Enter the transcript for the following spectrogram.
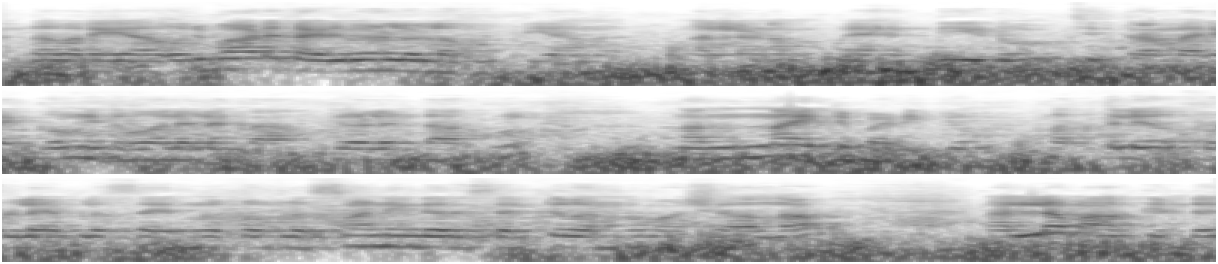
എന്താ പറയുക ഒരുപാട് കഴിവുകളുള്ള കുട്ടിയാണ്. നല്ലോണം മെഹന്തി ഇടും ചിത്രം വരയ്ക്കും ഇതുപോലെയുള്ള ക്രാഫ്റ്റുകൾ ഉണ്ടാക്കും. നന്നായിട്ട് പഠിക്കും. പത്തിൽ ഫുൾ എ പ്ലസ് ആയിരുന്നു. ഇപ്പോൾ പ്ലസ് വണ്ണിന്റെ റിസൾട്ട് വന്നു മാഷാല്ല നല്ല മാർക്കുണ്ട്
